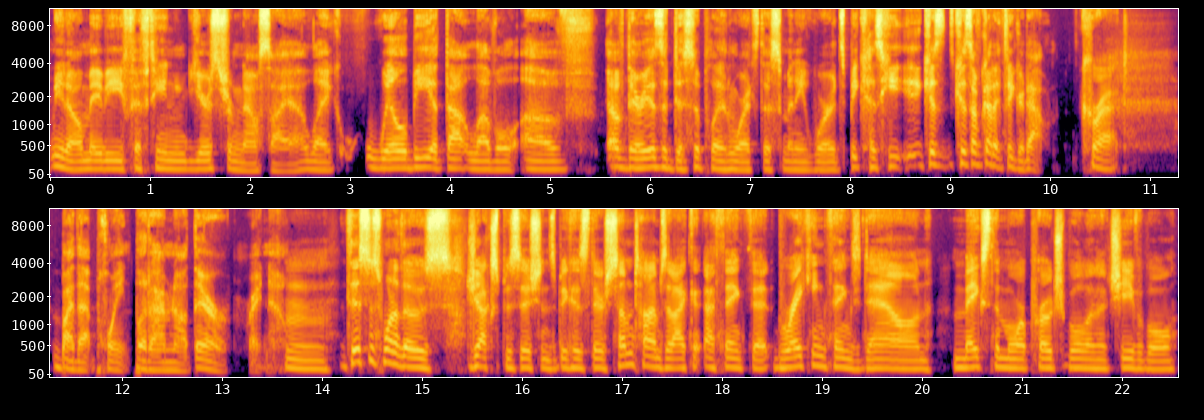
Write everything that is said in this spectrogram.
you know maybe 15 years from now Siah like will be at that level of of there is a discipline where it's this many words because he because because i've got it figured out Correct. by that point but i'm not there right now Mm. This is one of those juxtapositions because there's sometimes that I, can, I think that breaking things down makes them more approachable and achievable.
